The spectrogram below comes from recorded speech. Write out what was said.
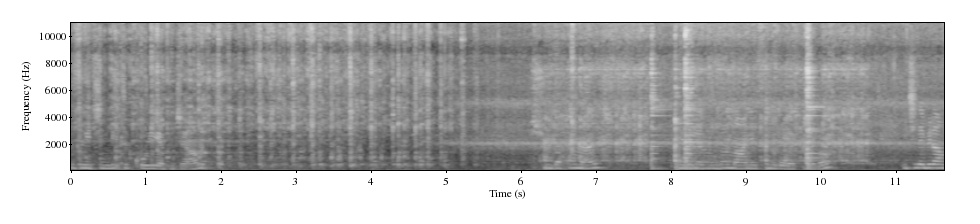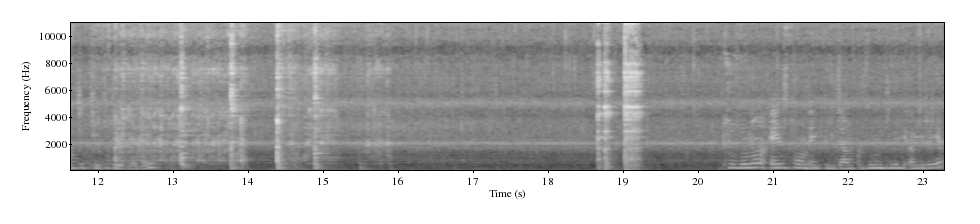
Kızım için bir tık koyu yapacağım. Şurada hemen tereyağında nanesini de yapıyorum. İçine birazcık kekik ekledim. Tuzunu en son ekleyeceğim. Kızımınkini bir ayırayım.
